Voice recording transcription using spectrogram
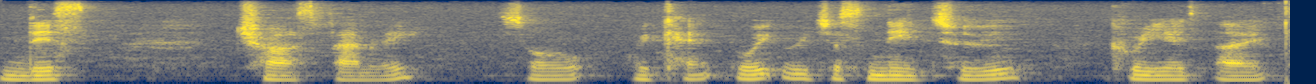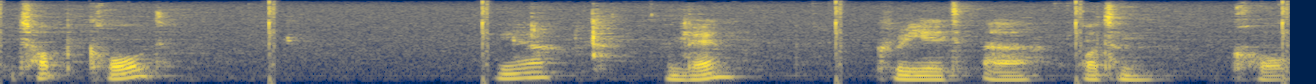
this truss family so we can we, we just need to create a top chord here and then create a bottom chord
